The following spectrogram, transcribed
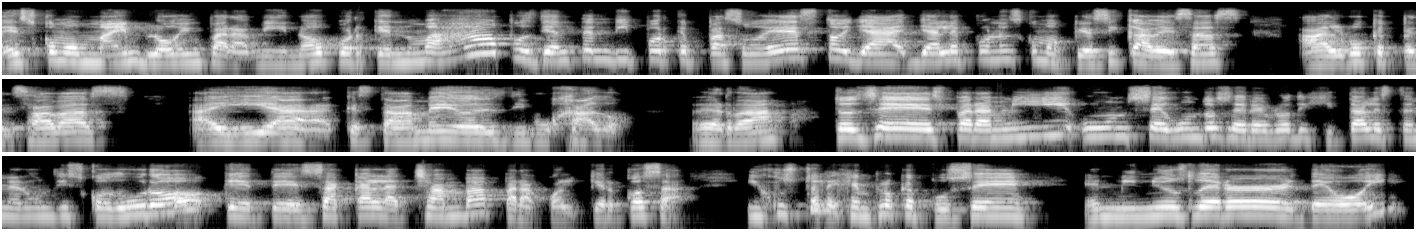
es como mind blowing para mí, ¿no? Porque no, ah, pues ya entendí por qué pasó esto, ya, ya le pones como pies y cabezas a algo que pensabas ahí que estaba medio desdibujado, ¿verdad? Entonces, para mí, un segundo cerebro digital es tener un disco duro que te saca la chamba para cualquier cosa. Y justo el ejemplo que puse en mi newsletter de hoy,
